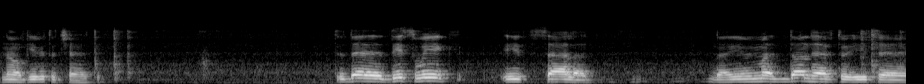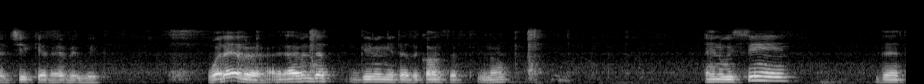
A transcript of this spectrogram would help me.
No give it to charity. Today this week eat salad. You don't have to eat uh, chicken every week whatever. I'm just giving it as a concept you know. And we see that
